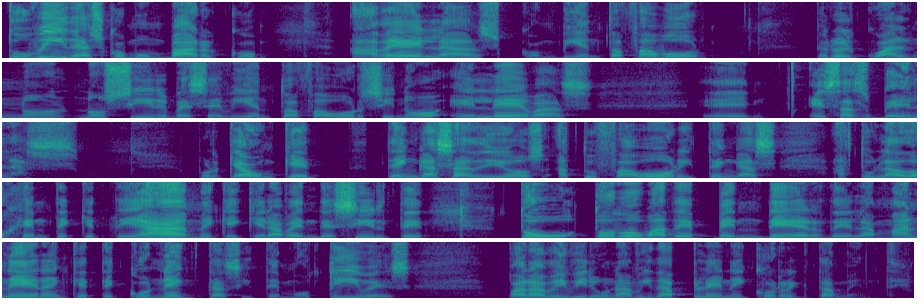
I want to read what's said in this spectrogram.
tu vida es como un barco a velas, con viento a favor, pero el cual no, no sirve ese viento a favor, sino elevas eh, esas velas. Porque aunque tengas a Dios a tu favor y tengas a tu lado gente que te ame, que quiera bendecirte, todo, todo va a depender de la manera en que te conectas y te motives para vivir una vida plena y correctamente.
